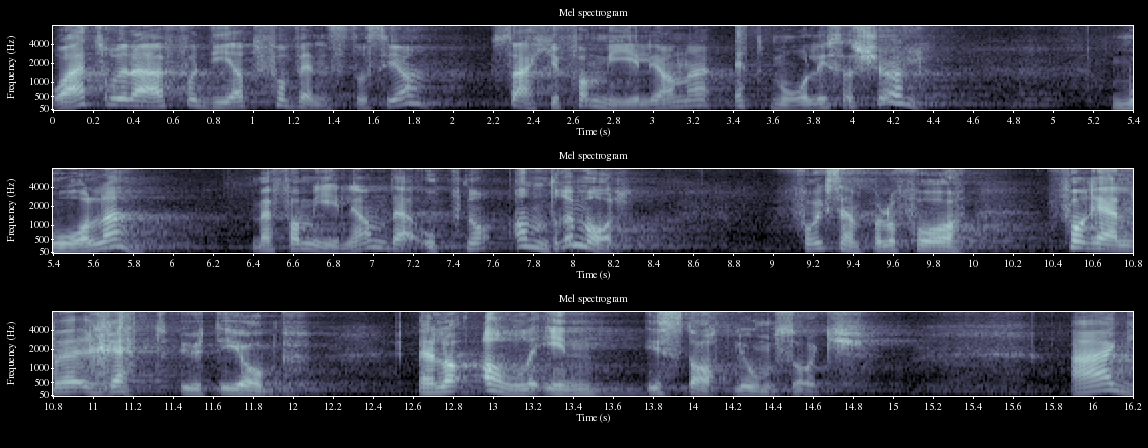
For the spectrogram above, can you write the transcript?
Og jeg tror det er fordi at For venstresida er ikke familiene et mål i seg sjøl. Målet med familiene det er å oppnå andre mål. F.eks. å få foreldre rett ut i jobb, eller alle inn i statlig omsorg. Jeg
